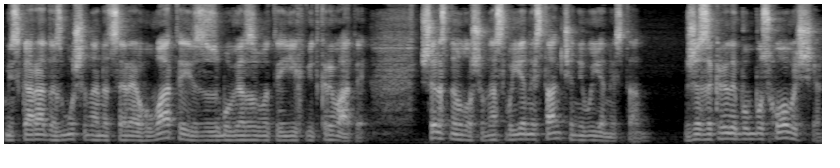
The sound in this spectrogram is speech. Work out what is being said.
міська рада змушена на це реагувати і зобов'язувати їх відкривати. Ще раз наголошую, в нас воєнний стан чи не воєнний стан? Вже закрили бомбосховища,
